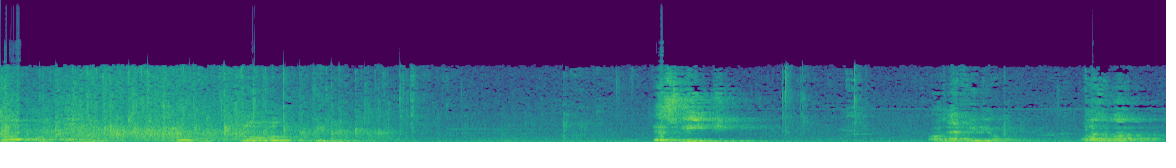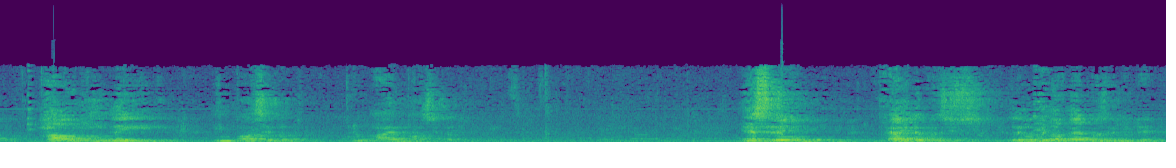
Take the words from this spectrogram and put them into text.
Global Indian. Global Indian. The speech on that video was about how he made impossible to I am possible. Yesterday, kind of a little bit of that was repeated.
